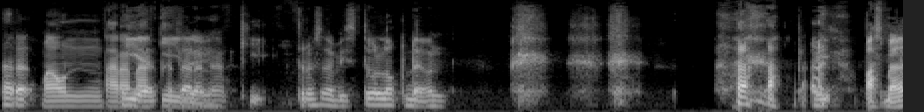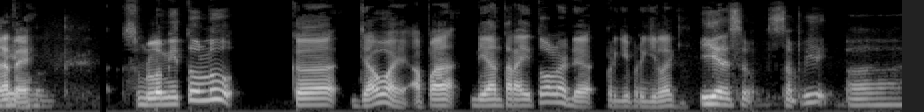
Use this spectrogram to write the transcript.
Tara- Mount Iya, Taranaki ke gitu ya? Taranaki. Terus habis itu lockdown. Pas banget ya. Sebelum itu lu ke Jawa ya? Apa di antara itu lo ada pergi-pergi lagi? Iya, so, tapi eh,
